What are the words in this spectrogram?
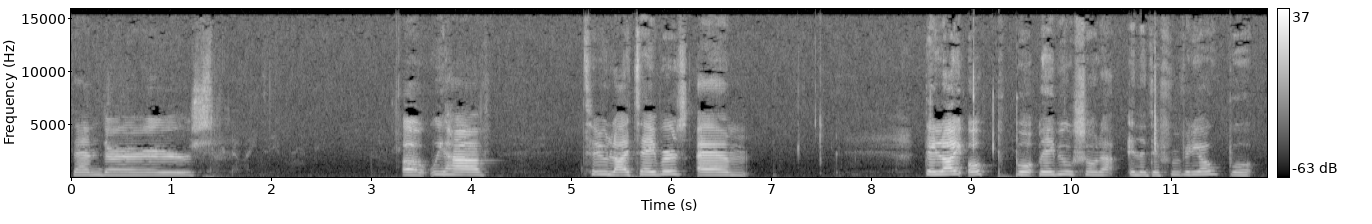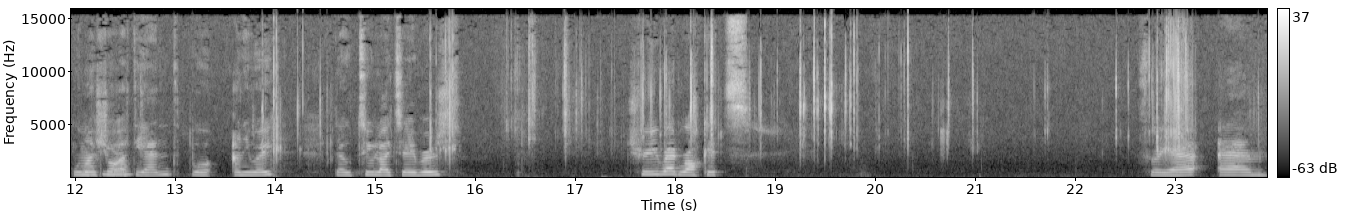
Then there's oh, we have two lightsabers. Um, they light up, but maybe we'll show that in a different video. But we might show it at the end. But anyway, there are two lightsabers, three red rockets. So yeah, um,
